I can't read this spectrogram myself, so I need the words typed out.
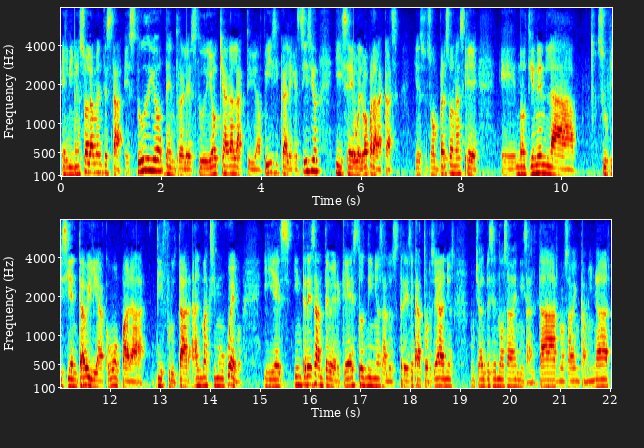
el niño solamente está estudio, dentro del estudio que haga la actividad física, el ejercicio y se devuelva para la casa y eso son personas que eh, no tienen la suficiente habilidad como para disfrutar al máximo un juego. Y es interesante ver que estos niños a los 13, 14 años muchas veces no saben ni saltar, no saben caminar,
